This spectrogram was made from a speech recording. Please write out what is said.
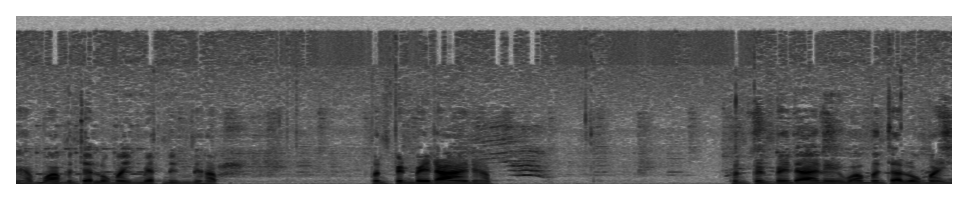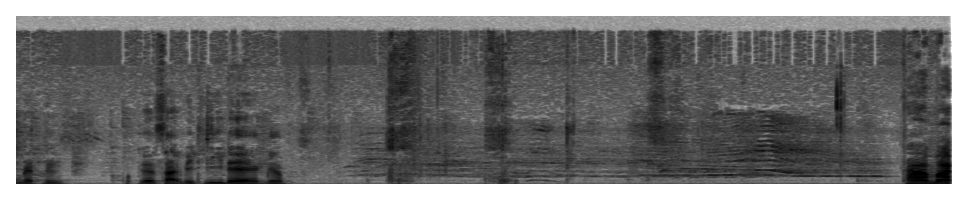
นะครับ ว่ามันจะลงมาอีกเม็ดหนึ่งนะครับ มันเป็นไปได้นะครับ มันเป็นไปได้เลยว่ามันจะลงมาอีกเม็ดหนึ่งผมจะใส่ไปที่แดงนะครับ ถ้าไม้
